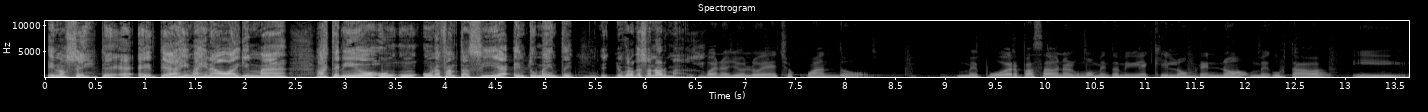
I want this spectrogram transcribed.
eh, no sé, te, eh, eh, te has imaginado a alguien más, has tenido un- un- una fantasía en tu mente? Yo creo que eso es normal. Bueno, yo lo he hecho cuando me pudo haber pasado en algún momento de mi vida que el hombre no me gustaba y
